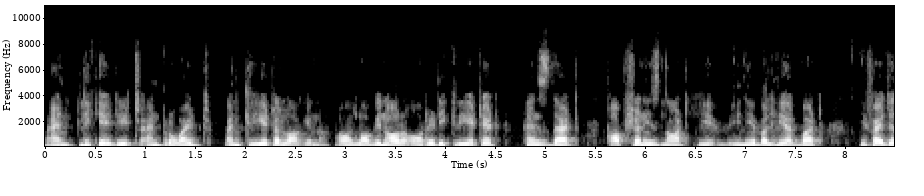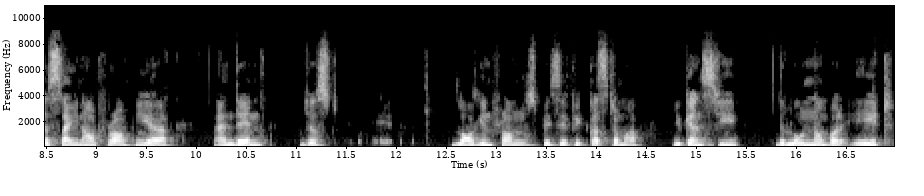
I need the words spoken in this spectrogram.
and click edit and provide and create a login. Or login or already created hence that option is not enabled here. But if I just sign out from here and then just login from specific customer you can see the loan number 8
